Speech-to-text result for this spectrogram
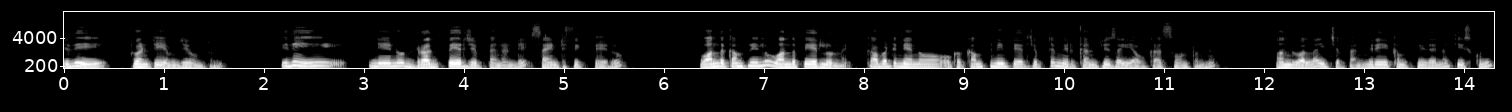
ఇది ట్వంటీ ఎంజీ ఉంటుంది. ఇది నేను డ్రగ్ పేరు చెప్పానండి సైంటిఫిక్ పేరు. వంద కంపెనీలు వంద పేర్లు ఉన్నాయి. కాబట్టి నేను ఒక కంపెనీ పేరు చెప్తే మీరు కన్ఫ్యూజ్ అయ్యే అవకాశం ఉంటుంది. అందువల్ల ఇది చెప్పాను. మీరు ఏ కంపెనీదైనా తీసుకుని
